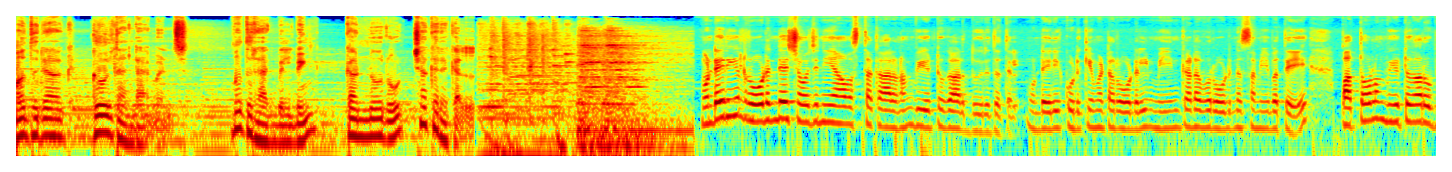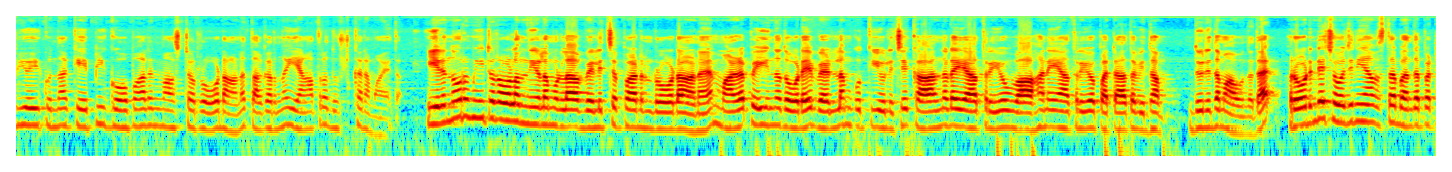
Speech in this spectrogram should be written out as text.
Madhurag gold and diamonds. Madhurag building Kannur road Chakkarakal. മുണ്ടേരിയിൽ റോഡിന്റെ ശോചനീയാവസ്ഥ കാരണം വീട്ടുകാർ ദുരിതത്തിൽ. മുണ്ടേരി കുടുക്കിമട്ട റോഡിൽ മീൻകടവ് റോഡിന് സമീപത്തെ പത്തോളം വീട്ടുകാർ ഉപയോഗിക്കുന്ന കെ പി ഗോപാലൻ മാസ്റ്റർ റോഡാണ് തകർന്ന് യാത്ര ദുഷ്കരമായത്. ഇരുന്നൂറ് മീറ്ററോളം നീളമുള്ള വെളിച്ചപ്പാടൻ റോഡാണ് മഴ പെയ്യുന്നതോടെ വെള്ളം കുത്തിയൊലിച്ച് കാൽനടയാത്രയോ വാഹനയാത്രയോ പറ്റാത്ത വിധം ദുരിതമാവുന്നത്. റോഡിന്റെ ശോചനീയാവസ്ഥ ബന്ധപ്പെട്ട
